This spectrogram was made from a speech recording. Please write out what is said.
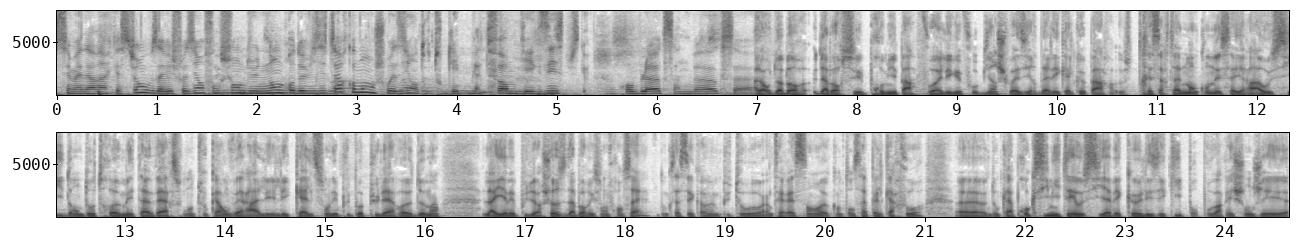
c'est ma dernière question. Vous avez choisi en fonction du nombre de visiteurs. Comment on choisit entre toutes les plateformes qui existent, puisque Roblox, Sandbox. Euh. Alors d'abord, d'abord c'est le premier pas. Faut aller, faut bien choisir d'aller quelque part. Très certainement qu'on essayera aussi dans d'autres métaverses, ou en tout cas on verra les, lesquels sont les plus populaires demain. Là, il y avait plusieurs choses. D'abord, ils sont français, donc ça c'est quand même plutôt intéressant quand on s'appelle Carrefour. Euh, donc à proximité aussi avec les équipes pour pouvoir échanger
